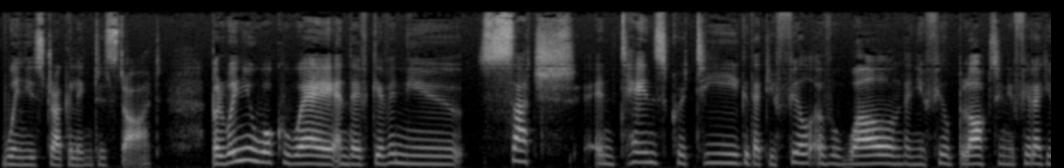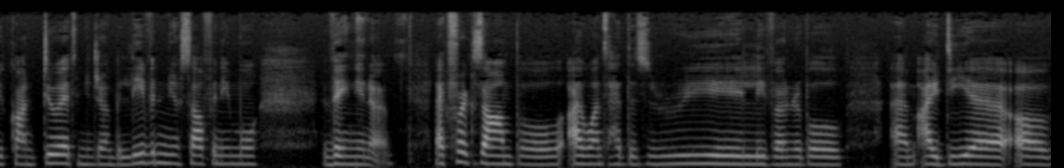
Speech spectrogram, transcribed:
when you're struggling to start. But when you walk away and they've given you such intense critique that you feel overwhelmed and you feel blocked and you feel like you can't do it and you don't believe in yourself anymore, then you know. Like, for example, I once had this really vulnerable um, idea of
